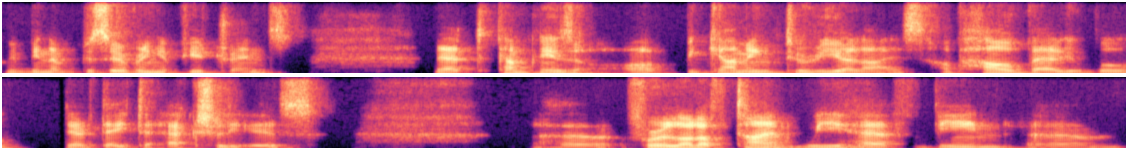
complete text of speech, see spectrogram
we've been observing a few trends that companies are becoming to realize of how valuable their data actually is. Uh, for a lot of time, we have been um,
